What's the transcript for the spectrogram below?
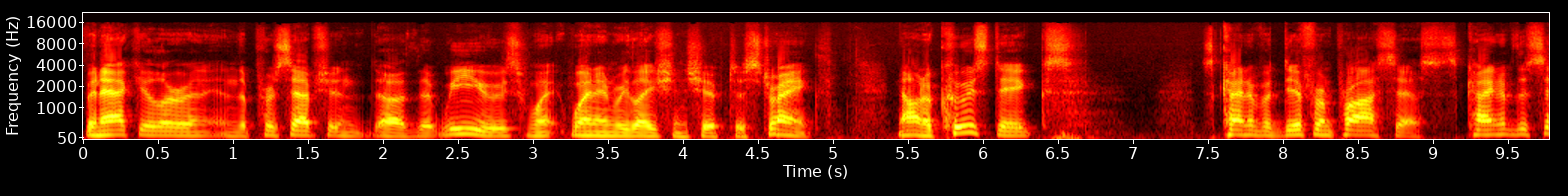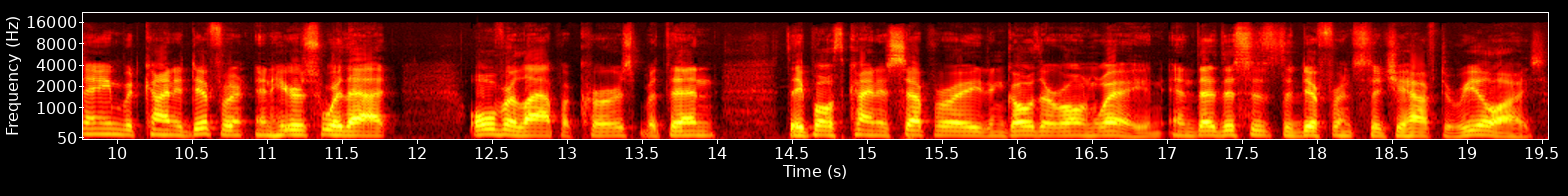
vernacular and, and the perception uh, that we use when, when in relationship to strength. Now in acoustics, it's kind of a different process. It's kind of the same, but kind of different. And here's where that overlap occurs, but then they both kind of separate and go their own way. And, and th this is the difference that you have to realize.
